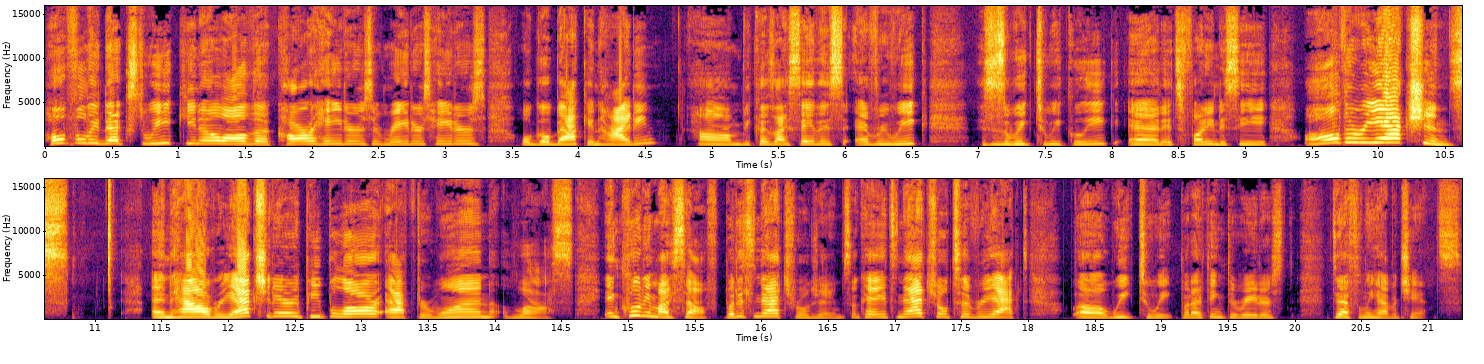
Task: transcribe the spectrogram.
hopefully next week, you know, all the Carr haters and Raiders haters will go back and hiding um, because I say this every week. This is a week to week league, and it's funny to see all the reactions and how reactionary people are after one loss, including myself. But it's natural, James, okay? It's natural to react uh, week to week, but I think the Raiders definitely have a chance.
